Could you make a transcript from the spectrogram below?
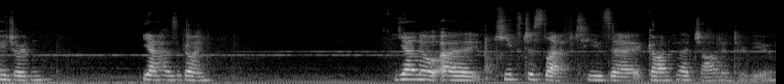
Hey Jordan. Yeah, how's it going? Yeah, no, uh, Keith just left. He's uh, gone for that job interview.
